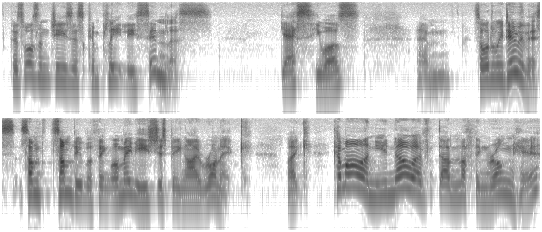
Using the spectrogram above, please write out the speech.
Because wasn't Jesus completely sinless? Yes, he was. Um, so what do we do with this? Some, some people think, well, maybe he's just being ironic. Like, come on, you know I've done nothing wrong here.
